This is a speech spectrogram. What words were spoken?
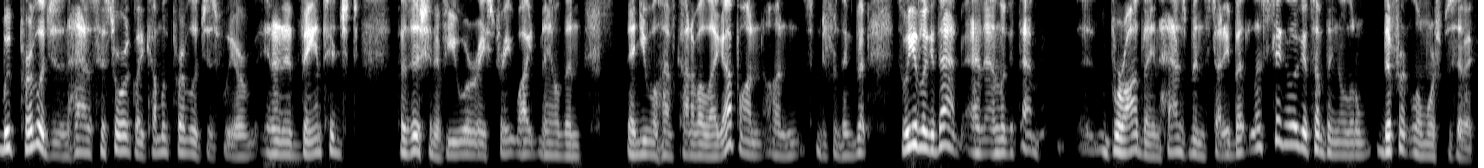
with privileges and has historically come with privileges. We are in an advantaged position. If you were a straight white male, then then you will have kind of a leg up on on some different things. But so we can look at that and, and look at that uh, broadly and has been studied. But let's take a look at something a little different, a little more specific.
